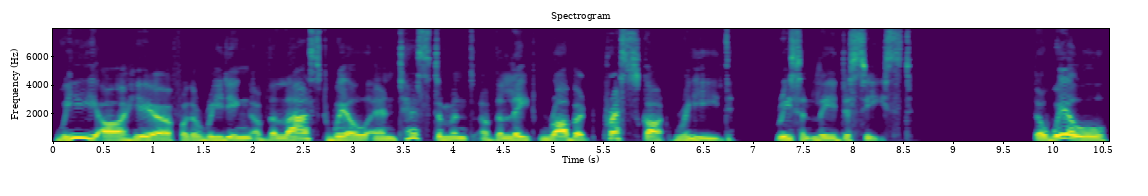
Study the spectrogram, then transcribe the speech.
We are here for the reading of the last will and testament of the late Robert Prescott Reed, recently deceased. The will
